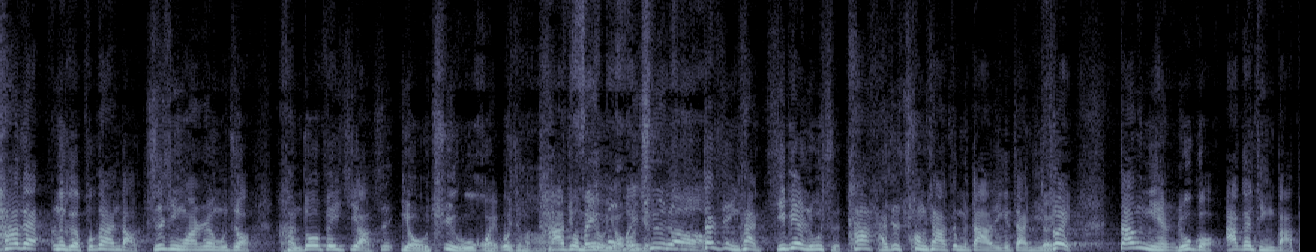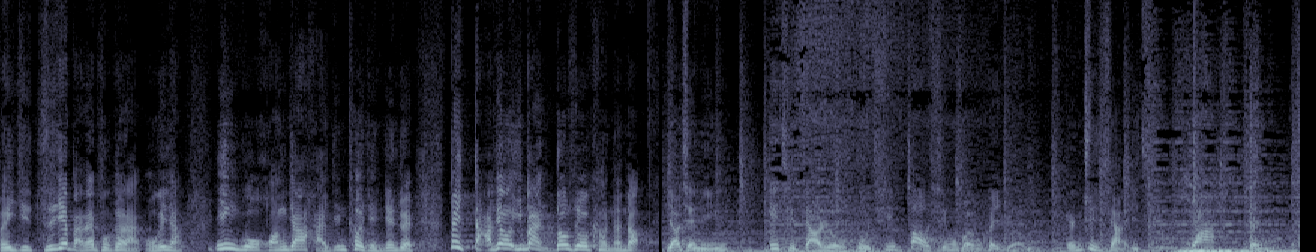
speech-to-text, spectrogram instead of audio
他在那个福克兰岛执行完任务之后，很多飞机啊是有去无回。为什么？他就没有游回去了。但是你看，即便如此，他还是创下这么大的一个战绩。所以当年如果阿根廷把飞机直接摆在福克兰，我跟你讲，英国皇家海军特遣舰队被打掉一半都是有可能的。邀请您一起加入五七报新闻会员，跟俊相一起挖真相。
